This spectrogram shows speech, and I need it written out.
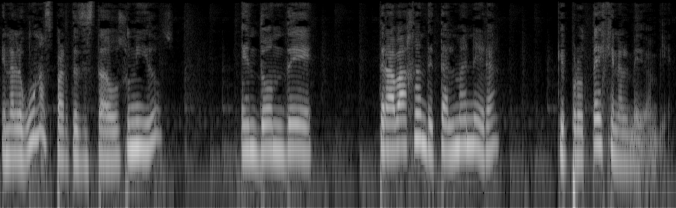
en algunas partes de Estados Unidos, en donde trabajan de tal manera que protegen al medio ambiente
